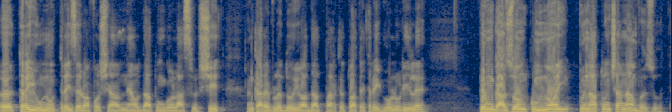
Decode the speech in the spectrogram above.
ă, 3-1, 3-0 a fost și a- ne-au dat un gol la sfârșit, în care Vlădoiu a dat parcă toate trei golurile, pe un gazon cum noi până atunci n-am văzut.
